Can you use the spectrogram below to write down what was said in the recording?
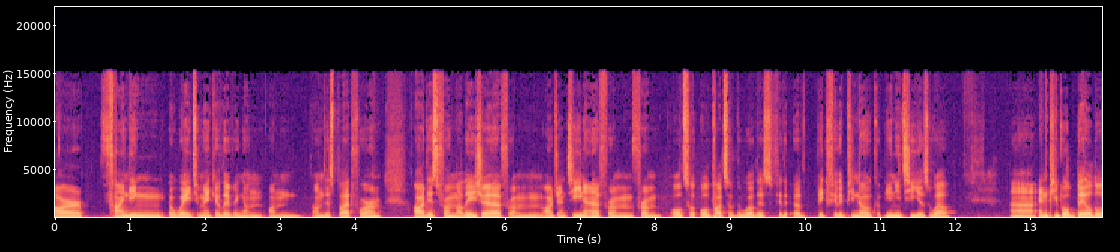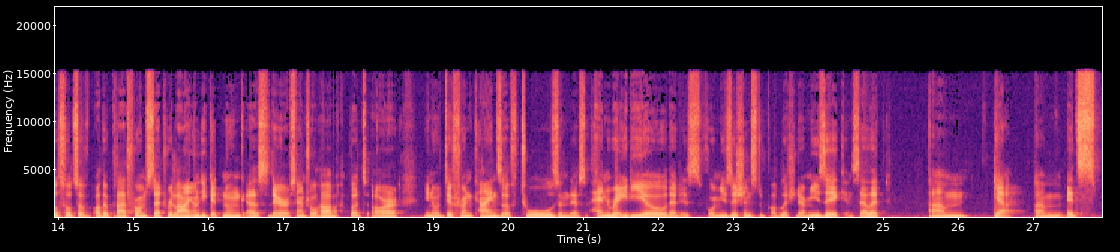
are finding a way to make a living on on on this platform artists from malaysia from argentina from from also all parts of the world there's a big filipino community as well uh, and people build all sorts of other platforms that rely on Hic et Nunc as their central hub, but are you know different kinds of tools. And there's Hen Radio that is for musicians to publish their music and sell it. Um, yeah, um, it's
